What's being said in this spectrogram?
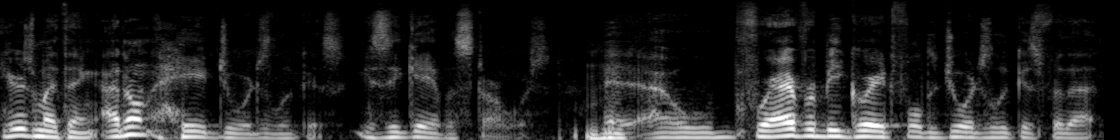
Here's my thing. I don't hate George Lucas because he gave us Star Wars. Mm-hmm. I, I will forever be grateful to George Lucas for that.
